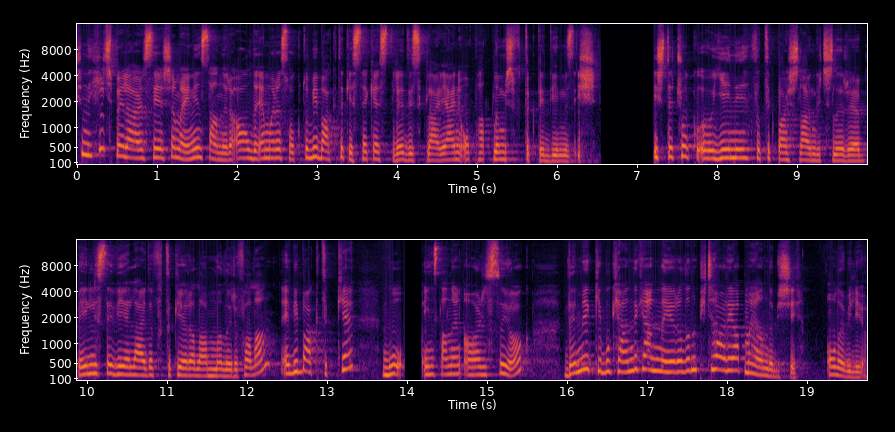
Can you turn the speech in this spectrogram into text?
Şimdi hiç bel ağrısı yaşamayan insanları aldı, MR'a soktu. Bir baktı ki sekestre diskler yani o patlamış fıtık dediğimiz iş. İşte çok e, yeni fıtık başlangıçları, belli seviyelerde fıtık yaralanmaları falan. E bir baktık ki bu insanların ağrısı yok. Demek ki bu kendi kendine yaralanıp hiç ağrı yapmayan da bir şey olabiliyor.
